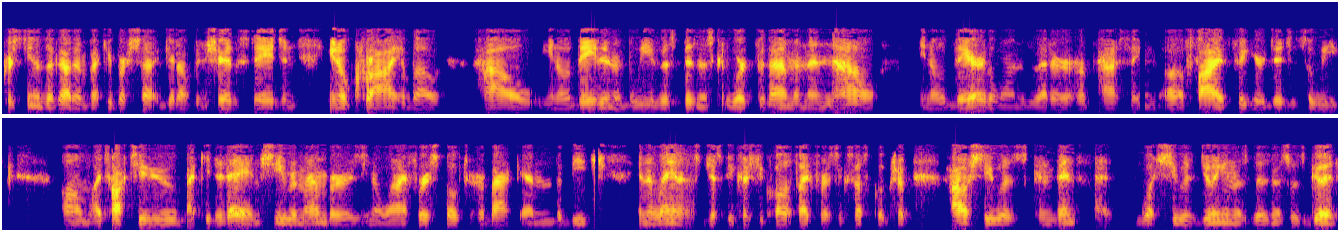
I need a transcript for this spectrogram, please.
Christina Zagata and Becky Burchett get up and share the stage and you know cry about how you know they didn't believe this business could work for them. And then now you know they're the ones that are are passing uh five figure digits a week. Um I talked to Becky today and she remembers you know when I first spoke to her back in the beach in Atlanta just because she qualified for a Success Club trip, how she was convinced that what she was doing in this business was good,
